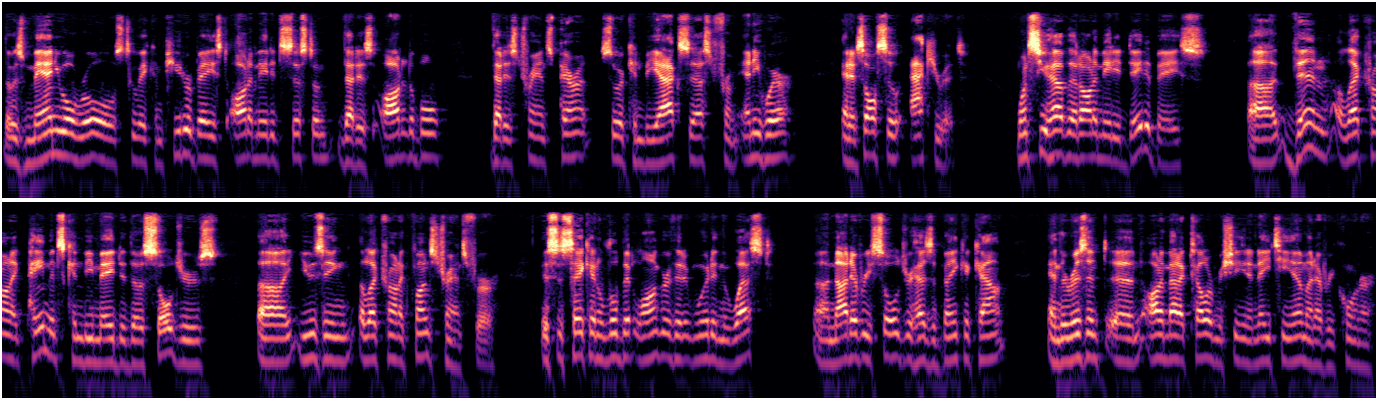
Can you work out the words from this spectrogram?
those manual rolls to a computer-based automated system that is auditable, that is transparent, so it can be accessed from anywhere, and it's also accurate. Once you have that automated database, uh, then electronic payments can be made to those soldiers uh, using electronic funds transfer. This has taken a little bit longer than it would in the West. Uh, not every soldier has a bank account, and there isn't an automatic teller machine, an ATM on every corner.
